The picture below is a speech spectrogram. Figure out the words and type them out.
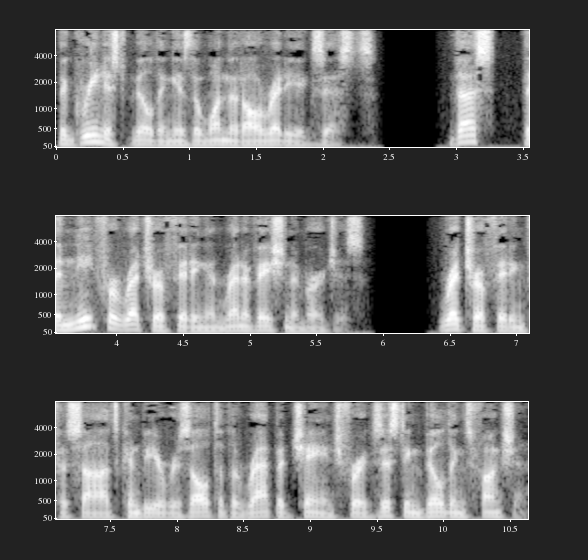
the greenest building is the one that already exists. Thus, the need for retrofitting and renovation emerges. Retrofitting facades can be a result of the rapid change for existing buildings' function.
